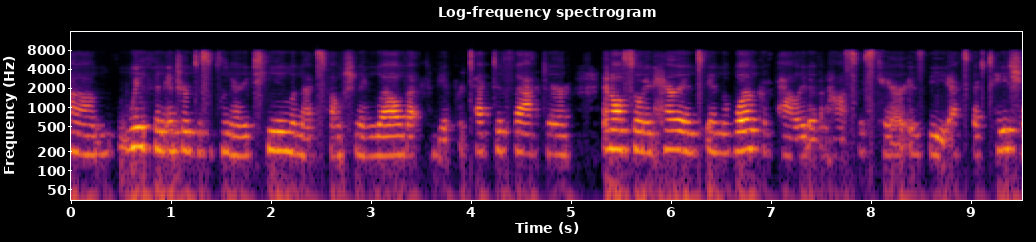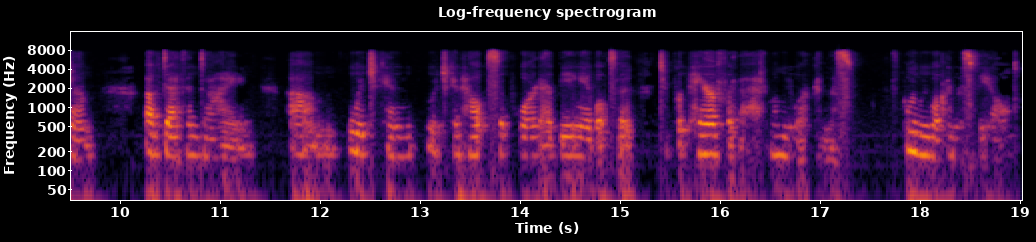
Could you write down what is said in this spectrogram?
um, with an interdisciplinary team when that's functioning well, that can be a protective factor. And also inherent in the work of palliative and hospice care is the expectation of death and dying, um, which can which can help support our being able to to prepare for that when we work in this when we work in this field.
